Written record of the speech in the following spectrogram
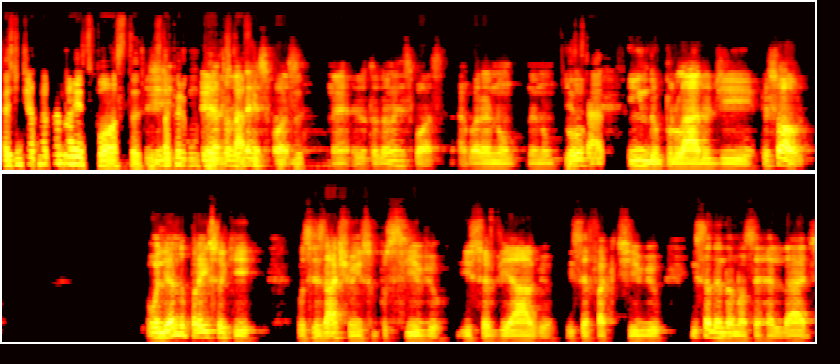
A gente já tá dando a resposta. A gente, tá perguntando. Eu já tô tá dando a resposta, né? Eu já tô dando a resposta. Agora eu não, eu não tô Exato. indo pro lado de. Pessoal, olhando para isso aqui, vocês acham isso possível? Isso é viável? Isso é factível? Isso é dentro da nossa realidade?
